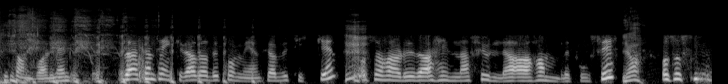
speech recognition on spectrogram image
til samboeren min. Så jeg kan tenke deg da du kommer hjem fra butikken, og så har du da hendene fulle av handleposer, Ja. og så snur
